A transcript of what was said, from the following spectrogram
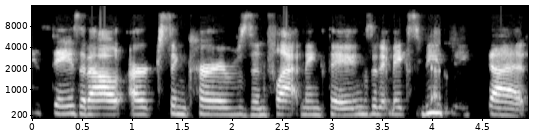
these days about arcs and curves and flattening things, and it makes me yes. think that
